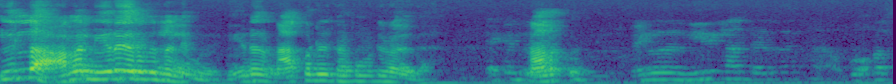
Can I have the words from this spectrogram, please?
ಇಲ್ಲ ಆಮೇಲೆ ನೀರೇ ಇರೋದಿಲ್ಲ ನಿಮ್ಗೆ. ನೀರು ನಾಲ್ಕು ನೀರು ಕರ್ಕೊಂಡ್ಬಿಟ್ಟಿರೋ ಈಗ ನಾಲ್ಕು. ಬೆಂಗಳೂರಲ್ಲಿ ನೀರಿಲ್ಲ ಅಂತ ಹೇಳಿದ್ರೆ ಹೊಸ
